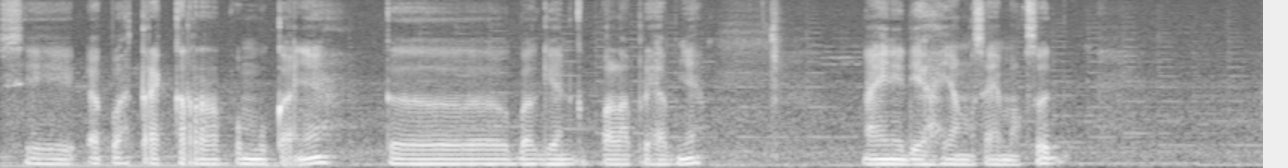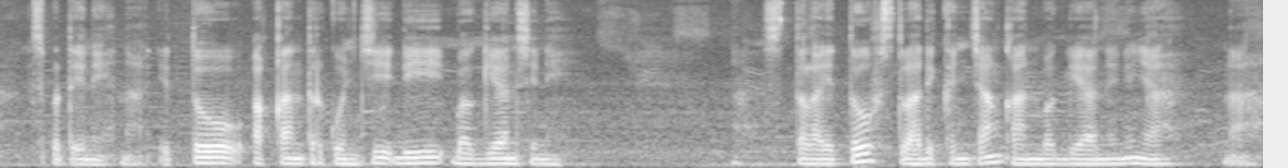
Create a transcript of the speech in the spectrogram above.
si apa tracker pembukanya ke bagian kepala prehabnya. Nah ini dia yang saya maksud. Seperti ini. Nah itu akan terkunci di bagian sini. Nah, setelah itu setelah dikencangkan bagian ininya nah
